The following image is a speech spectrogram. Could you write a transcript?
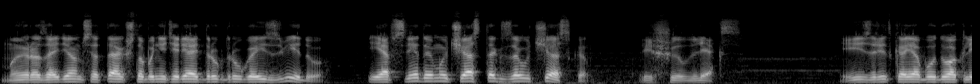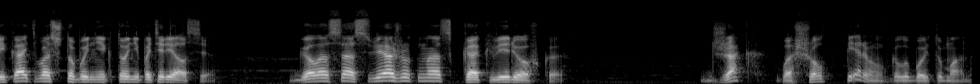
Мы разойдемся так, чтобы не терять друг друга из виду, и обследуем участок за участком, решил Лекс. Изредка я буду окликать вас, чтобы никто не потерялся. Голоса свяжут нас, как веревка. Джак вошел первым в голубой туман,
